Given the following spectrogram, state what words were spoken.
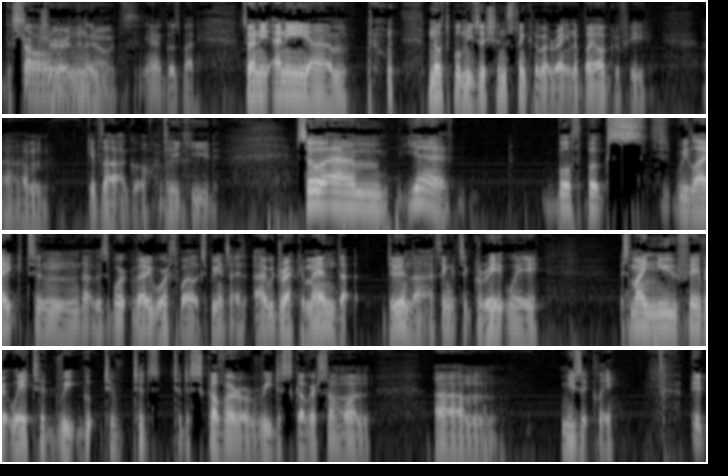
the Structure and and the then notes. yeah, it goes back. So any any um, notable musicians thinking about writing a biography, um, give that a go. Take heed. So um, yeah, both books we liked, and that was wor- very worthwhile experience. I, I would recommend that doing that. I think it's a great way. It's my new favorite way to re- go, to to to discover or rediscover someone um, musically. It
